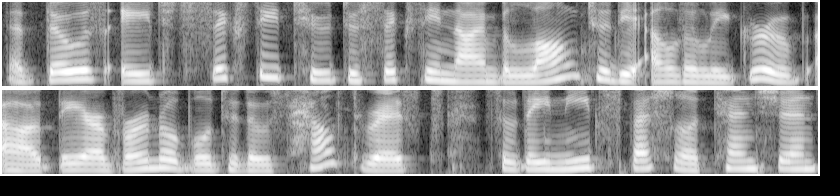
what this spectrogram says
that those aged 62 to 69 belong to the elderly group. Uh, they are vulnerable to those health risks, so they need special attention.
